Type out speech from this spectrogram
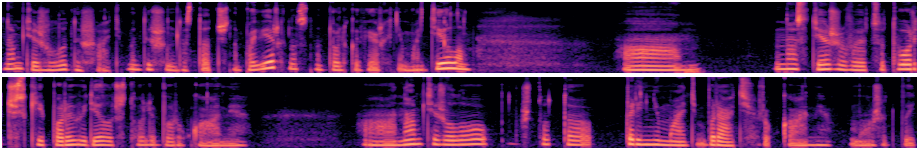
Нам тяжело дышать. Мы дышим достаточно поверхностно, только верхним отделом. А, у нас сдерживаются творческие порывы делать что-либо руками. А, нам тяжело что-то принимать, брать руками, может быть.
